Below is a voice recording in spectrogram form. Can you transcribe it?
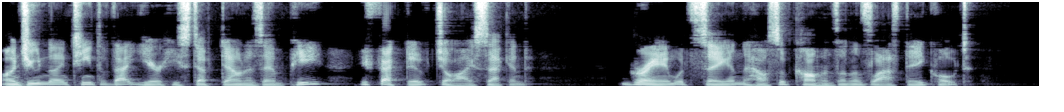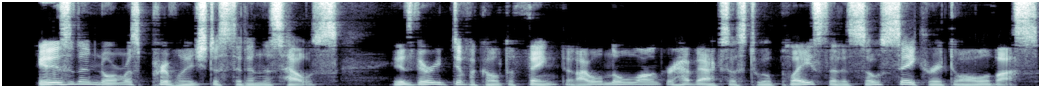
On June 19th of that year, he stepped down as MP, effective July 2nd. Graham would say in the House of Commons on his last day, quote, It is an enormous privilege to sit in this House. It is very difficult to think that I will no longer have access to a place that is so sacred to all of us.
